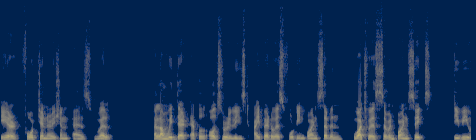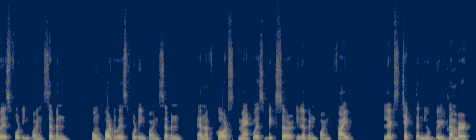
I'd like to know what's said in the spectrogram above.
Air 4th generation as well. Along with that, Apple also released iPadOS 14.7, WatchOS 7.6, tvOS 14.7, HomePodOS 14.7, and of course macOS Big Sur 11.5. Let's check the new build number.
